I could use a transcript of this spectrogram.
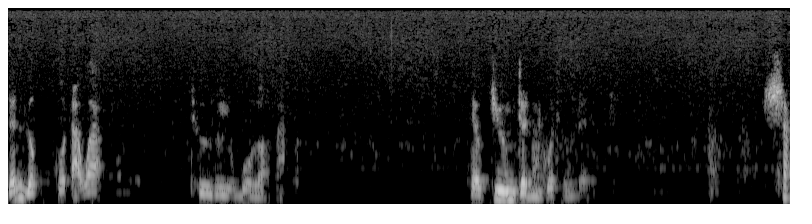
đến luật của tạo hóa thương yêu muôn loài bạc theo chương trình của thượng đế, sắp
